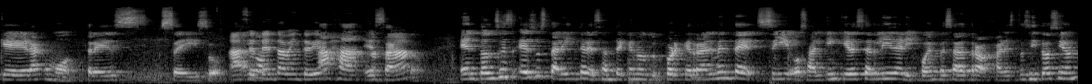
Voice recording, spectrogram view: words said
que era como 3, 6 o... Ah, algo. 70, 20 días. Ajá, exacto. Entonces, eso estaría interesante que nos... Porque realmente sí, o sea, alguien quiere ser líder y puede empezar a trabajar esta situación,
